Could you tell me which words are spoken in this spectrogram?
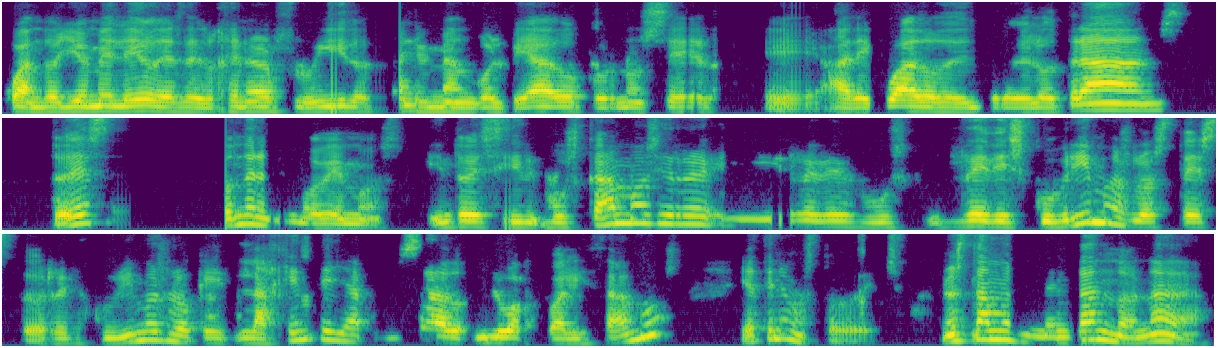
cuando yo me leo desde el género fluido, me han golpeado por no ser eh, adecuado dentro de lo trans. Entonces, ¿dónde nos movemos? Entonces, si buscamos y, redescubrimos los textos, redescubrimos lo que la gente ya ha pensado y lo actualizamos, ya tenemos todo hecho. No estamos inventando nada.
